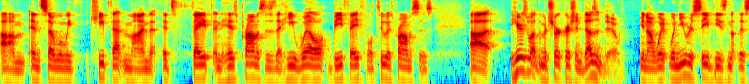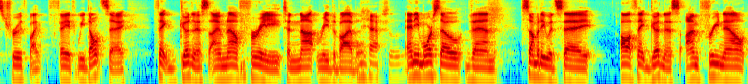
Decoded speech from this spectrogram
Um, and so when we keep that in mind, that it's faith in His promises that He will be faithful to His promises. Uh, here's what the mature Christian doesn't do. You know, when, when you receive these this truth by faith, we don't say, "Thank goodness I am now free to not read the Bible." absolutely Any more so than somebody would say, "Oh, thank goodness I'm free now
